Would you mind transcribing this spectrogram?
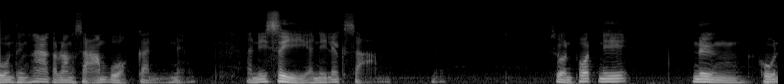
0ถึง 5กำลัง3บวกกันเนี่ยอันนี้ 4 อันนี้เลข3ส่วนพจน์นี้ 1 คูณ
